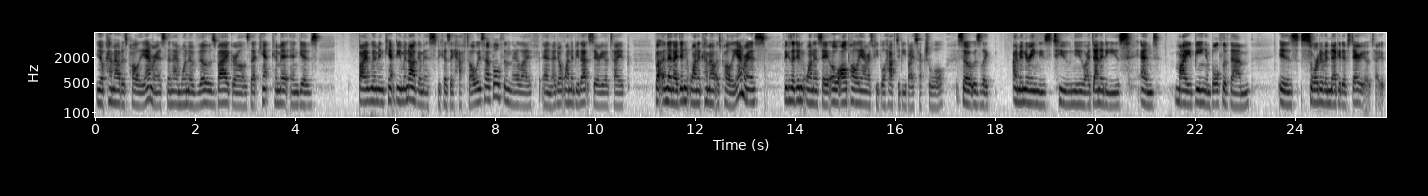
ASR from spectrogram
you know come out as polyamorous then I'm one of those bi girls that can't commit and gives bi women can't be monogamous because they have to always have both in their life and I don't want to be that stereotype but and then I didn't want to come out as polyamorous because I didn't want to say, oh, all polyamorous people have to be bisexual. So it was like I'm entering these two new identities, and my being in both of them is sort of a negative stereotype.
